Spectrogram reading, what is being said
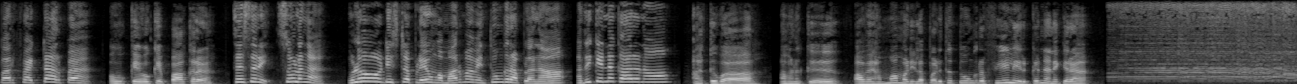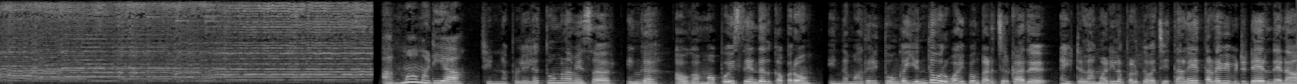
பர்ஃபெக்டா இருப்பேன். ஓகே ஓகே பாக்குறேன். சரி சரி சொல்லுங்க. இவ்வளோ டிஸ்டர்ப்லயே உங்க மருமவன் தூங்குறாப்லனா அதுக்கு என்ன காரணம்? அதுவா? அவனுக்கு அவன் அம்மா மடியில படுத்து தூங்குற ஃபீல் இருக்குன்னு நினைக்கிறேன். அம்மா மடியா? சின்ன பிள்ளையில தூங்கினவன் சார். எங்க அவங்க அம்மா போய் சேர்ந்ததுக்கு அப்புறம் இந்த மாதிரி தூங்க எந்த ஒரு வாய்ப்பும் கிடைச்சிருக்காது. நைட் எல்லாம் மடியில படுக்க வச்சு தலையை தடவி விட்டுட்டே இருந்தேனா?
